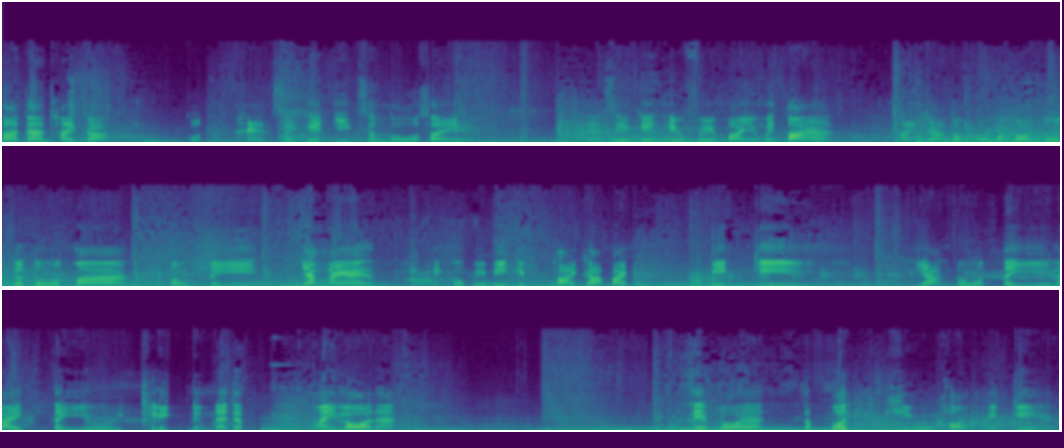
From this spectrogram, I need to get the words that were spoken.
เข้าด้าไทกะกดแฮนเซเกนยิงสโลใส่แฮนเซเกนเฮลเฟรมมายังไม่ตายอะไทกะต้องออกมาก่อนโดนกระโดดมาตรงนี้ยังไงฮะเนโกเบบี้เก็บไทกะไปมิกกี้อยังโดนตีไล่ตีอยู่อีกคลิกหนึ่งน่าจะไม่รอดนะเรียบร้อยอะดับเบิลคิวของมิกกี้อะ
